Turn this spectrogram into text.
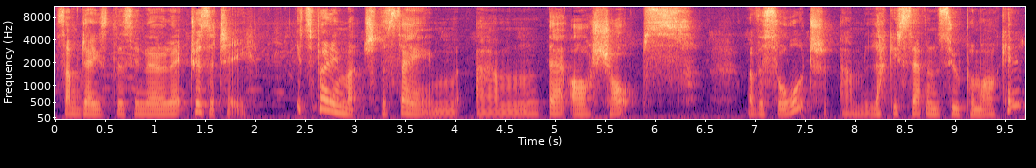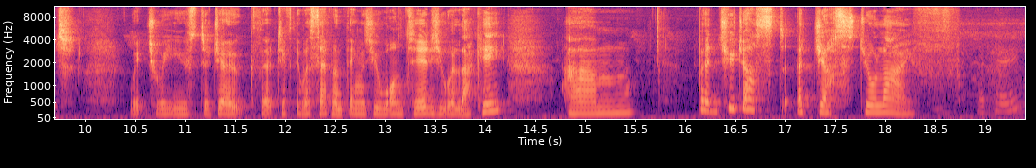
Some days there's no electricity. It's very much the same. Um, there are shops of a sort, um, Lucky Seven supermarket, which we used to joke that if there were seven things you wanted, you were lucky. Um, but you just adjust your life. Okay.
